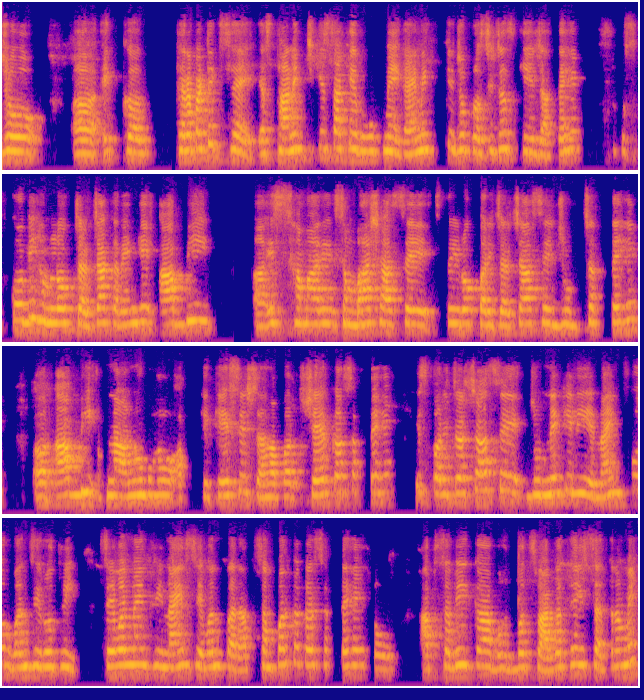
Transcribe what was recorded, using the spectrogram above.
जो एक थेरापेटिक्स है, या स्थानिक चिकित्सा के रूप में गायनिक के जो प्रोसीजर्स किए जाते हैं, उसको भी हम लोग चर्चा करेंगे। आप भी इस हमारी संभाषा से, स्त्री रोग परिचर्चा से जुड़ सकते हैं, और आप भी अपना अनुभव आपके केसेस यहाँ पर शेयर कर सकते हैं। इस परिचर्चा से जुड़ने के लिए nine four one zero three seven nine three nine seven पर आप संपर्क कर सकते हैं। तो आप सभी का बहुत बहुत स्वागत है इस सत्र में।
